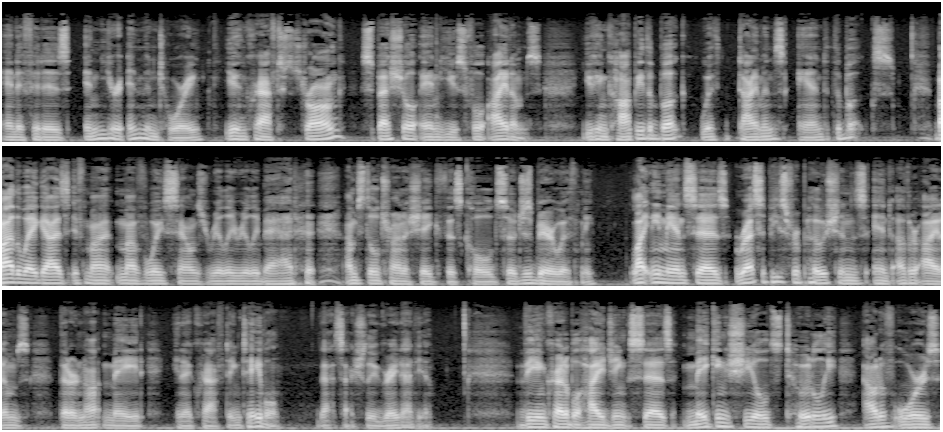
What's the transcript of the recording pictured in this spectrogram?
and if it is in your inventory, you can craft strong, special, and useful items. You can copy the book with diamonds and the books. By the way, guys, if my, my voice sounds really, really bad, I'm still trying to shake this cold, so just bear with me. Lightning Man says recipes for potions and other items that are not made in a crafting table. That's actually a great idea. The Incredible Hijinks says making shields totally out of ores,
